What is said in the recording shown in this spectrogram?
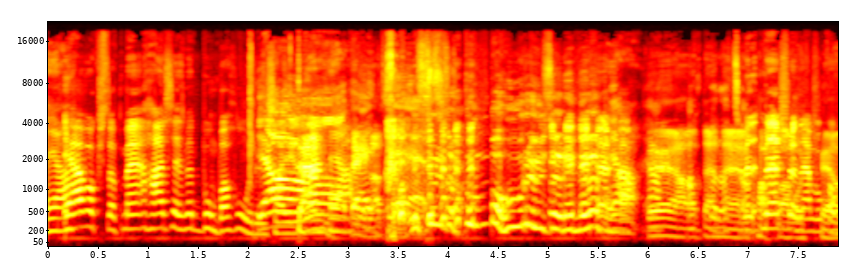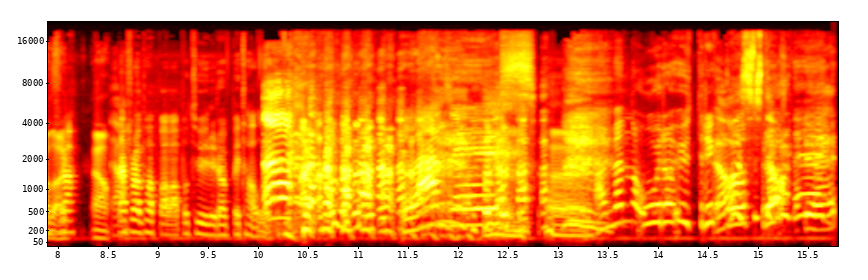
Ja. Jeg har vokst opp med Her ser det ut som et bomba horehus her inne. Den Ja. er sånn. Men- men jeg skjønner jeg hvor kom fra. Det er fordi pappa var på turer opp i Italia. Men ord og uttrykk Ja, og språk, det er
